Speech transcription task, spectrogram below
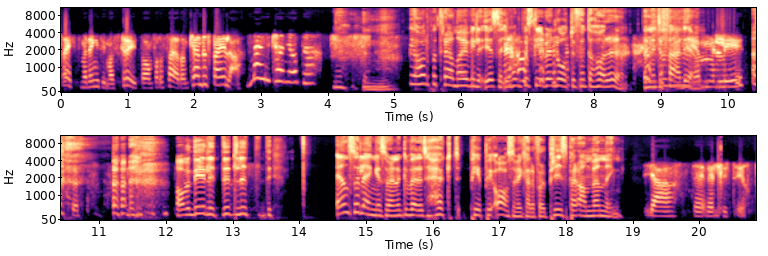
fräckt men det är ingenting man skryter om för då säger de Kan du spela? Nej, det kan jag inte. Jag håller på att träna, jag, vill, jag, säger, jag håller på att skriva en låt, du får inte höra den. Den är inte färdig än. Ja, men det är lite... Lite det, Än så länge så är den ett väldigt högt PPA som vi kallar för, pris per användning. Ja, det är väldigt dyrt.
